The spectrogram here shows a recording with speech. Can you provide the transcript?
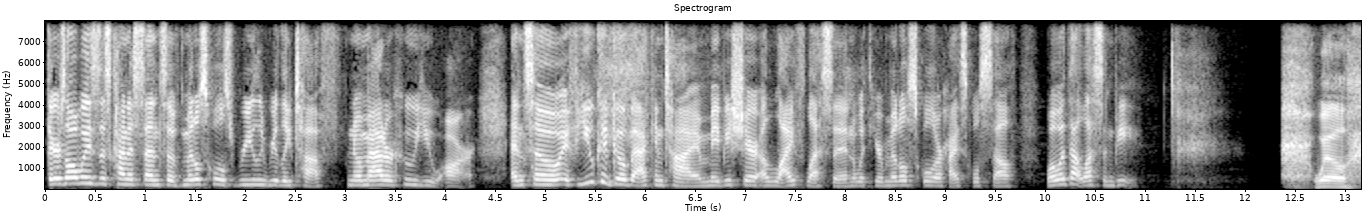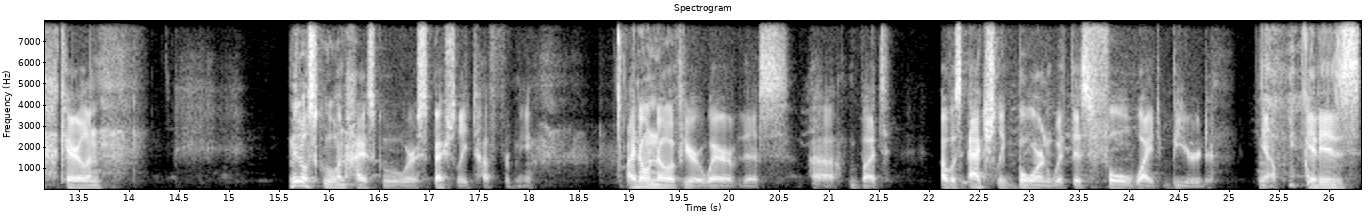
there's always this kind of sense of middle school is really, really tough, no matter who you are. And so if you could go back in time, maybe share a life lesson with your middle school or high school self, what would that lesson be? well, Carolyn, middle school and high school were especially tough for me. I don't know if you're aware of this, uh, but I was actually born with this full white beard. You know, it is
